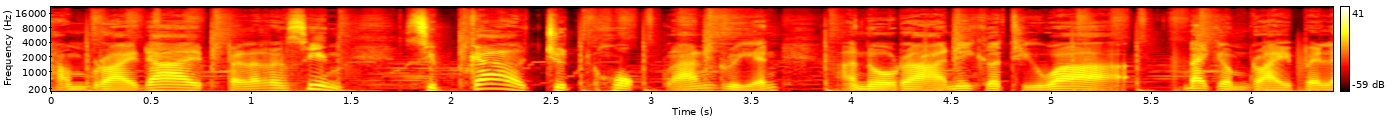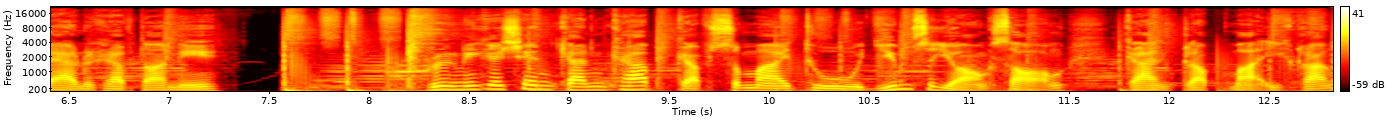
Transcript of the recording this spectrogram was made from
ทำรายได้ไปแล้วทั้งสิ้น 19.6 ล้านเหรียญ อโนรานี่ก็ถือว่าได้กำไรไปแล้วนะครับตอนนี้ เรื่องนี้ก็เช่นกันครับกับสมายทูยิ้มสยอง 2 การกลับมาอีกครั้ง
